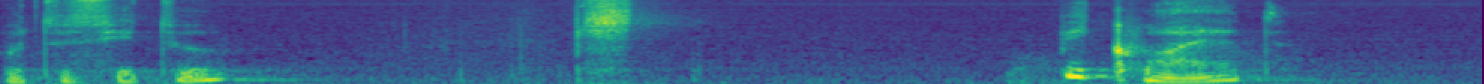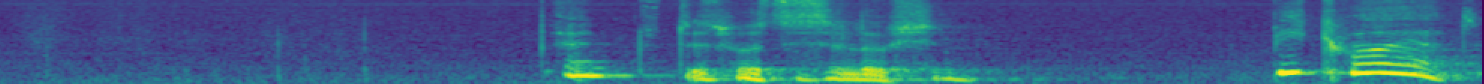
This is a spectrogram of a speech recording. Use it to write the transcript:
what does he do? Be quiet. And this was the solution. Be quiet.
